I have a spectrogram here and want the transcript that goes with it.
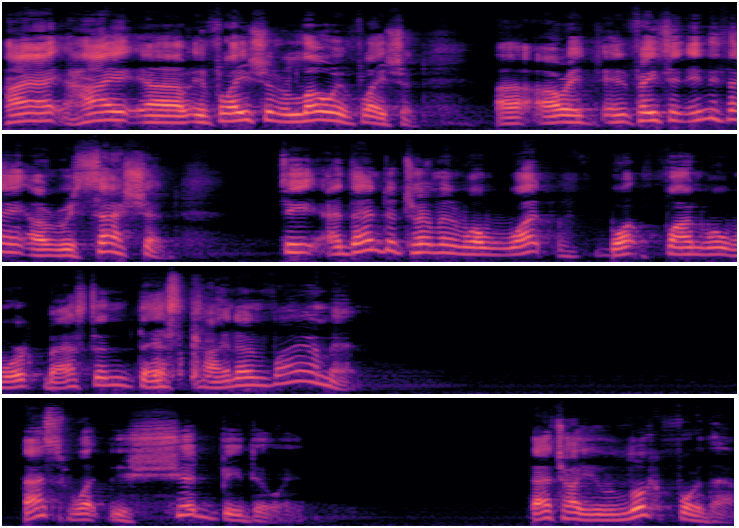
high, high uh, inflation or low inflation? Uh, are we facing anything, a recession? See, and then determine, well, what, what fund will work best in this kind of environment? That's what you should be doing. That's how you look for them.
